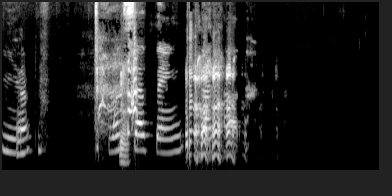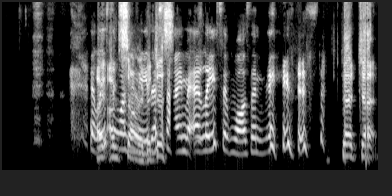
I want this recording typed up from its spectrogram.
Yeah. One No. sad thing that. At I- least I'm it wasn't sorry, me but this just- time. At least it wasn't me this time. Ju- ju-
